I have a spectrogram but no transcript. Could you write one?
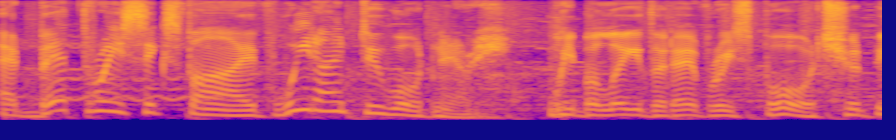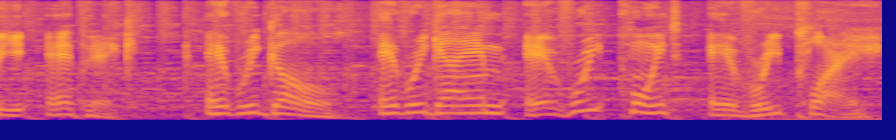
At Bet365, we don't do ordinary. We believe that every sport should be epic. Every goal, every game, every point, every play.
